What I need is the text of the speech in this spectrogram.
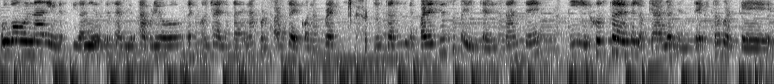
hubo una investigación que se abrió, en contra de la cadena por parte de CONAPRED. Entonces me pareció súper interesante y justo es de lo que hablo en el texto porque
